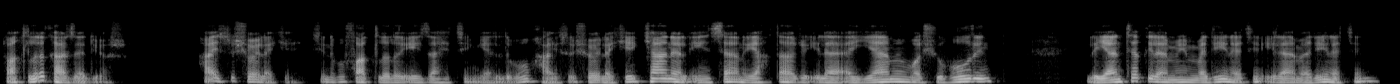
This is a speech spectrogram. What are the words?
farklılık arz ediyor. Haysu şöyle ki, şimdi bu farklılığı izah için geldi bu. Haysu şöyle ki, kânel insanu yahtacu ila eyyamin ve şuhurin liyentekile min medinetin ila medinetin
